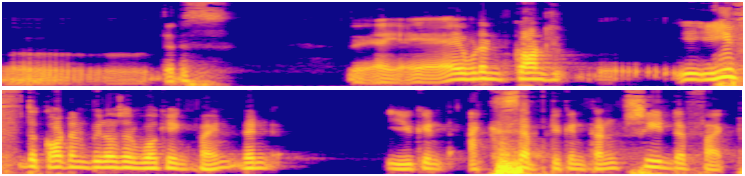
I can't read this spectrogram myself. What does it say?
uh, that is. I, I wouldn't count. If the cotton pillows are working fine, then you can accept, you can concede the fact,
